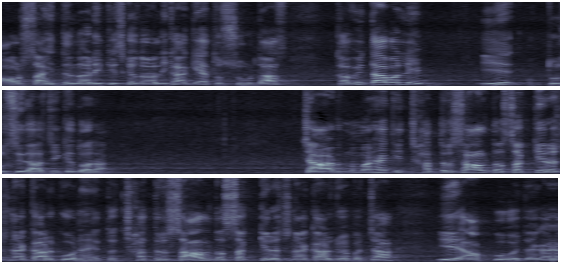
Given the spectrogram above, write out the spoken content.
और साहित्य लहरी किसके द्वारा लिखा गया? तो सूरदास। कवितावली, ये तुलसीदास जी के द्वारा। चार नंबर है कि छत्रसाल दशक के रचनाकार कौन है? तो छत्रसाल दशक के रचनाकार जो है बच्चा, ये आपको हो जाएगा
